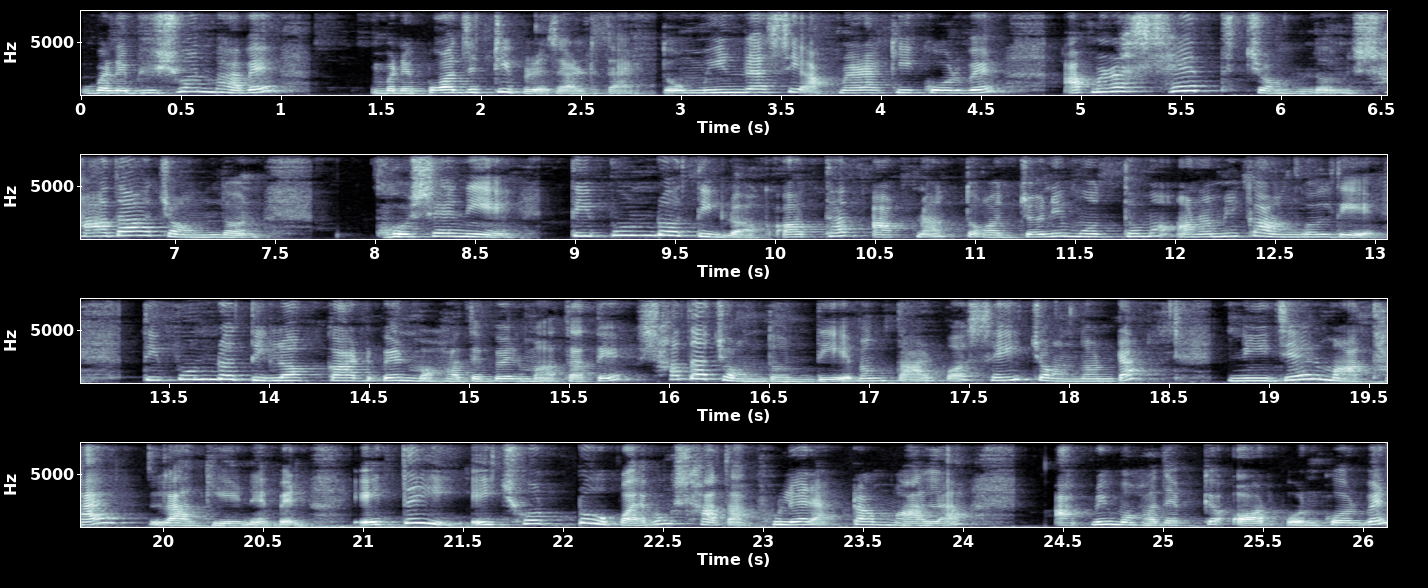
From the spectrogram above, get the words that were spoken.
মানে ভীষণভাবে মানে পজিটিভ রেজাল্ট দেয়। তো মীন রাশি আপনারা কি করবেন? আপনারা শ্বেত চন্দন, সাদা চন্দন ঘষে নিয়ে ত্রিপুণ্ড তিলক, অর্থাৎ আপনার তর্জনী মধ্যমা অনামিকা আঙ্গুল দিয়ে ত্রিপুণ্ড তিলক কাটবেন মহাদেবের মাথাতে সাদা চন্দন দিয়ে এবং তারপর সেই চন্দনটা নিজের মাথায় লাগিয়ে নেবেন। এতেই এই ছোট্ট উপায় এবং সাদা ফুলের একটা মালা আপনি মহাদেবকে অর্পণ করবেন।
